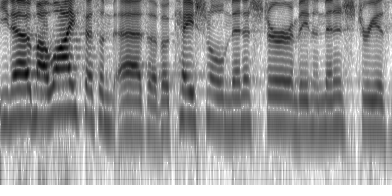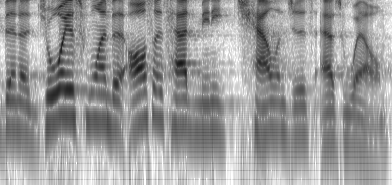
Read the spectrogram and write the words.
you know, my life as a, as a vocational minister and being in ministry has been a joyous one, but also has had many challenges as well.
